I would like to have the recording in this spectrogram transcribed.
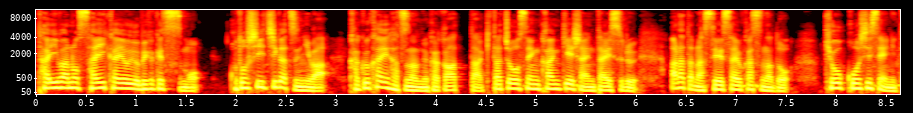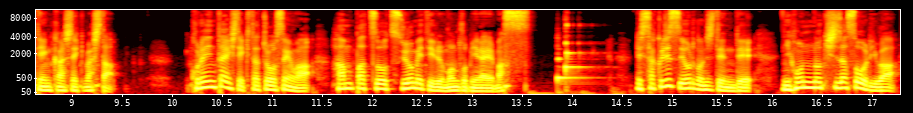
対話の再開を呼びかけつつも、今年1月には核開発などに関わった北朝鮮関係者に対する新たな制裁を課すなど、強硬姿勢に転換してきました。これに対して北朝鮮は反発を強めているものとみられます。で、昨日夜の時点で、日本の岸田総理は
